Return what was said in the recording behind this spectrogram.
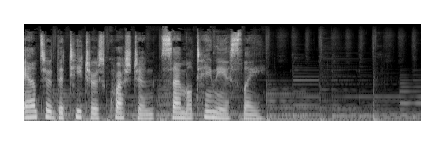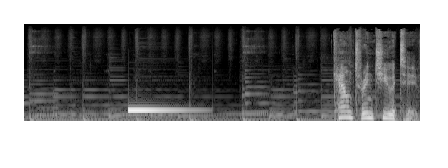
answered the teacher's question simultaneously. Counterintuitive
